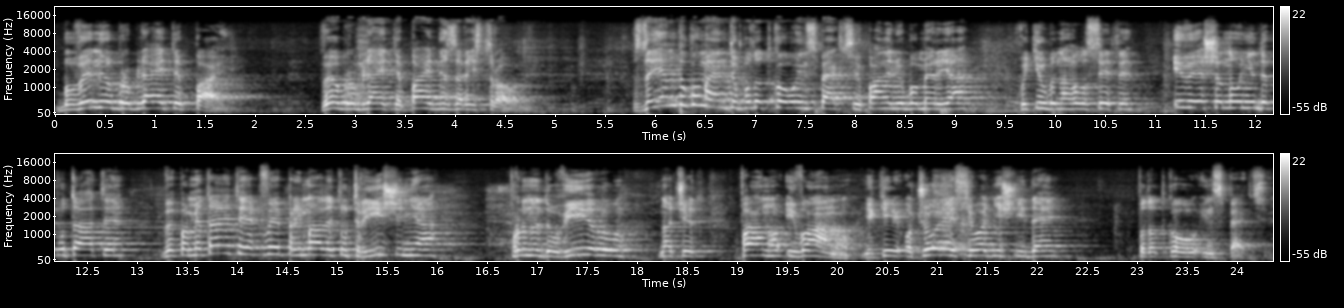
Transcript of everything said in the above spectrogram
Бо ви не обробляєте пай. Ви обробляєте пай не зареєстрований. Здаємо документи в податкову інспекцію, пане Любомир, я хотів би наголосити. І ви, шановні депутати, ви пам'ятаєте, як ви приймали тут рішення про недовіру, значить, пану Івану, який очолює сьогоднішній день податкову інспекцію.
